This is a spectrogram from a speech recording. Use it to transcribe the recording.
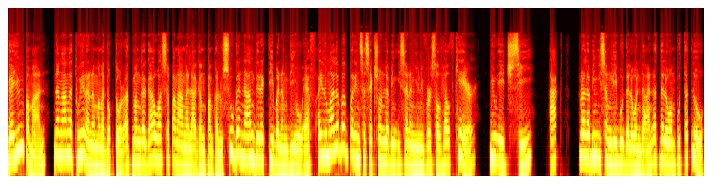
Gayunpaman, nangangatwiran ng mga doktor at manggagawa sa pangangalagang pangkalusugan na ang direktiba ng DOF ay lumalabag pa rin sa Seksyon 11 ng Universal Health Care, UHC, Act, 11223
